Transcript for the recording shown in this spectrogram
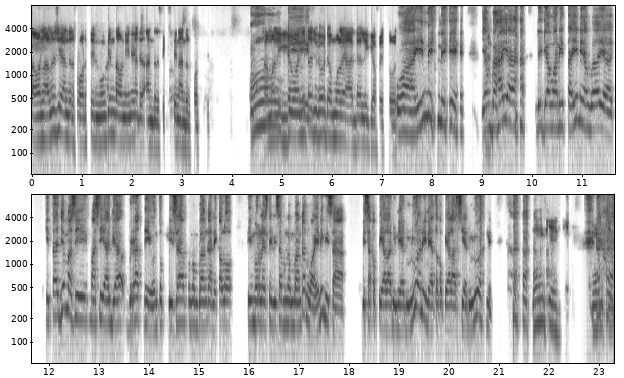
tahun lalu sih under 14, mungkin tahun ini ada under 16, under 14. Oh, Sama Liga okay. Wanita juga udah mulai ada Liga Vetur. Wah ini nih yang bahaya Liga Wanita ini yang bahaya. Kita aja masih masih agak berat nih untuk bisa mengembangkan nih. Kalau Timor Leste bisa mengembangkan, wah ini bisa bisa ke Piala Dunia duluan ini atau ke Piala Asia duluan nih. Mungkin. Mungkin.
